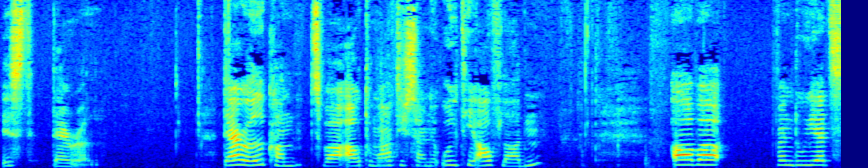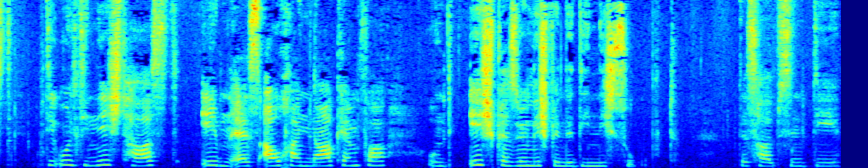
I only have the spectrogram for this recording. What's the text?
ist Daryl. Daryl kann zwar automatisch seine Ulti aufladen, aber wenn du jetzt die Ulti nicht hast, eben er ist auch ein Nahkämpfer und ich persönlich finde die nicht so gut. Deshalb sind die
